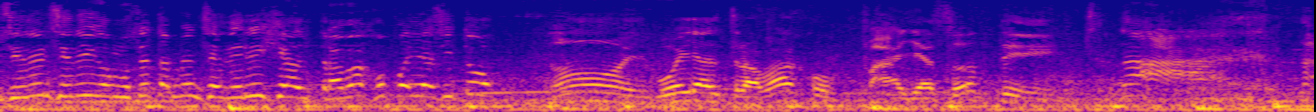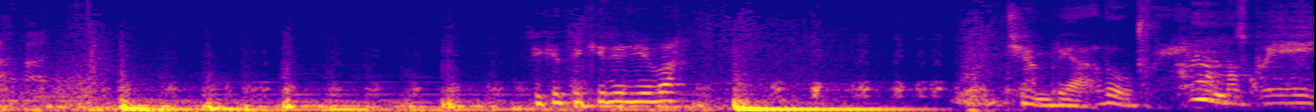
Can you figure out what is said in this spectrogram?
coincidencia, dígame, ¿usted también se dirige al trabajo, payasito? No, voy al trabajo, payasote. ¿Y qué te quiere llevar? Chambreado, güey. Vámonos, güey.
